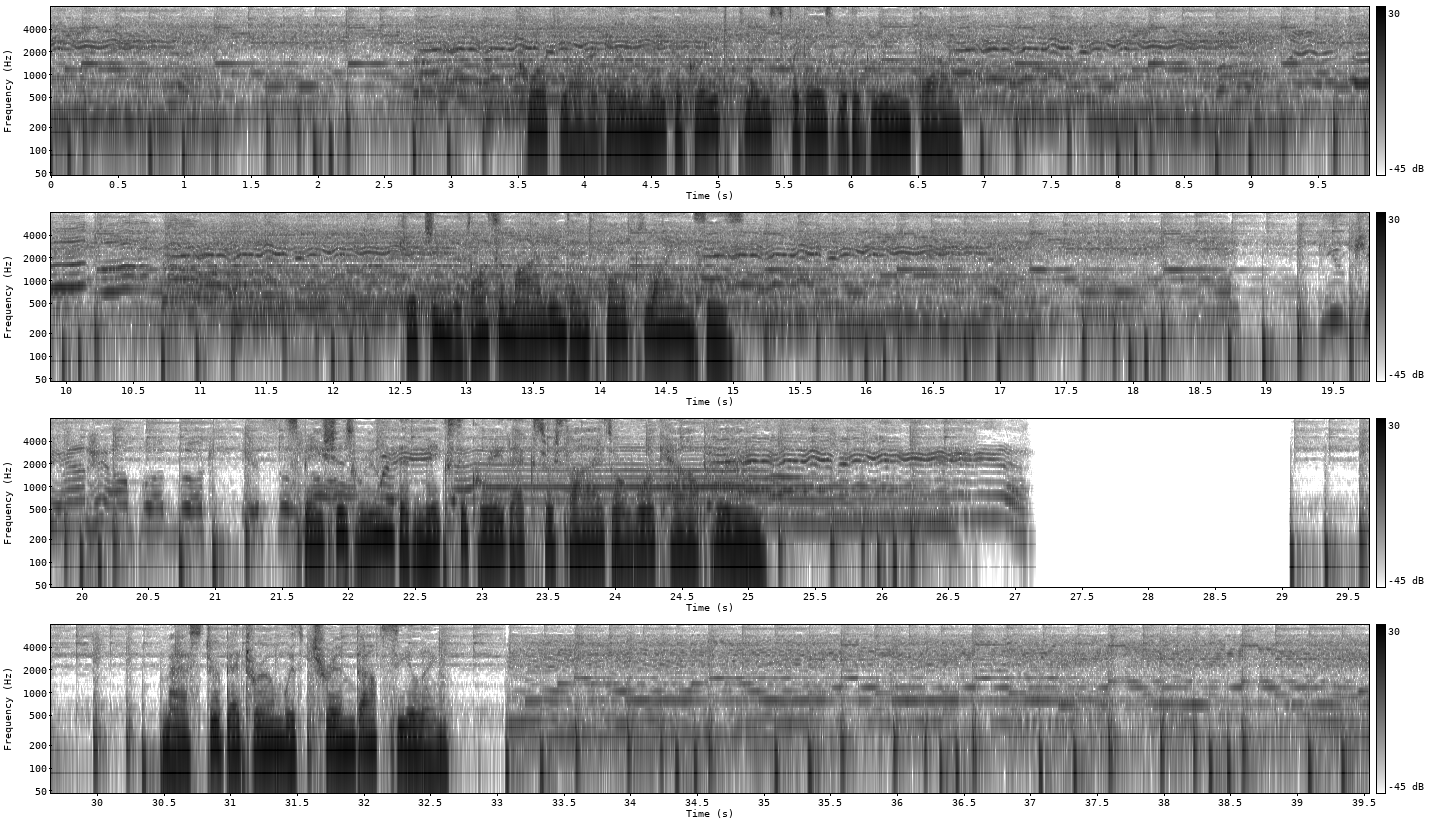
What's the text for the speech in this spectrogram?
Courtyard area make a great place for those with a green thumb. Kitchen with awesome island and full appliances. Spacious room that makes a great exercise or workout room. Master bedroom with trimmed out ceiling.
